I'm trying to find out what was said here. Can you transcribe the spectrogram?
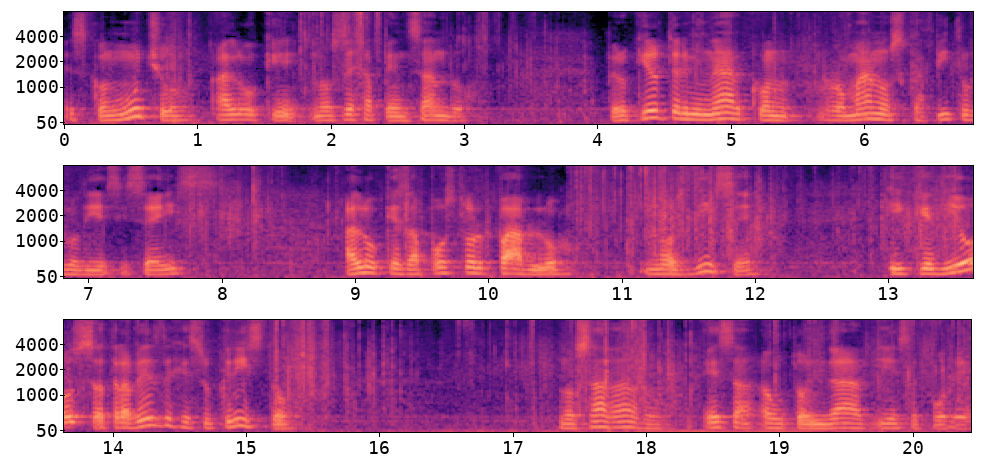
es con mucho algo que nos deja pensando pero quiero terminar con Romanos capítulo 16, algo que el apóstol Pablo nos dice y que Dios a través de Jesucristo nos ha dado esa autoridad y ese poder.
